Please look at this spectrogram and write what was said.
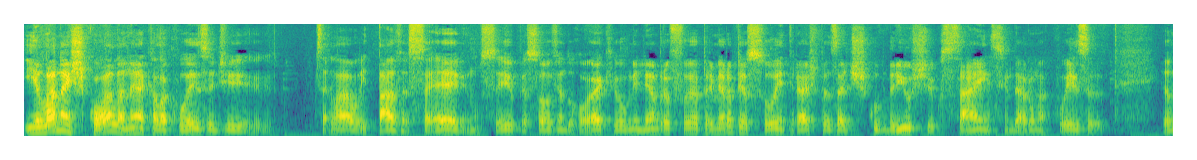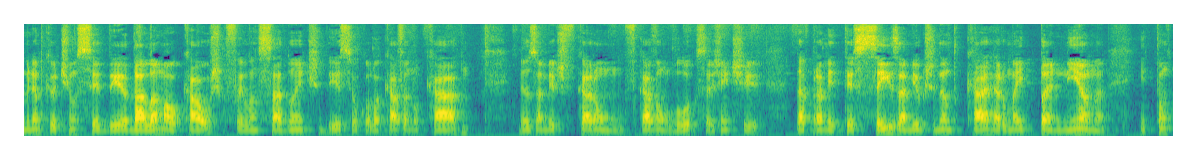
E lá na escola, né, aquela coisa de sei lá, oitava série, não sei, o pessoal vendo rock. Eu me lembro, eu fui a primeira pessoa, entre aspas, a descobrir o Chico Science, ainda era uma coisa. Eu me lembro que eu tinha um CD da Lama ao Caos, que foi lançado antes desse, eu colocava no carro. Meus amigos ficaram, ficavam loucos, a gente dá para meter seis amigos dentro do carro, era uma Ipanema, então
